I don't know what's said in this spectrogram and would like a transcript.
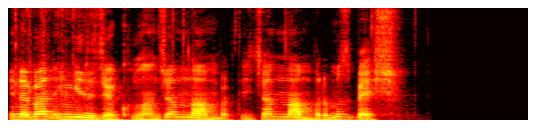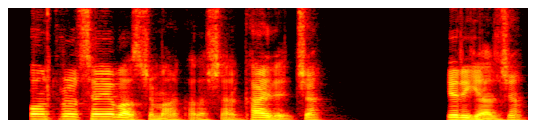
Yine ben İngilizce kullanacağım. Number diyeceğim. Number'ımız 5. Ctrl S'ye basacağım arkadaşlar. Kaydedeceğim. Geri geleceğim.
